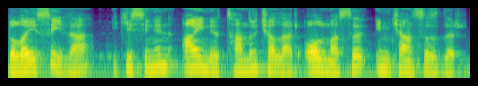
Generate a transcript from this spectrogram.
Dolayısıyla ikisinin aynı tanrıçalar olması imkansızdır.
